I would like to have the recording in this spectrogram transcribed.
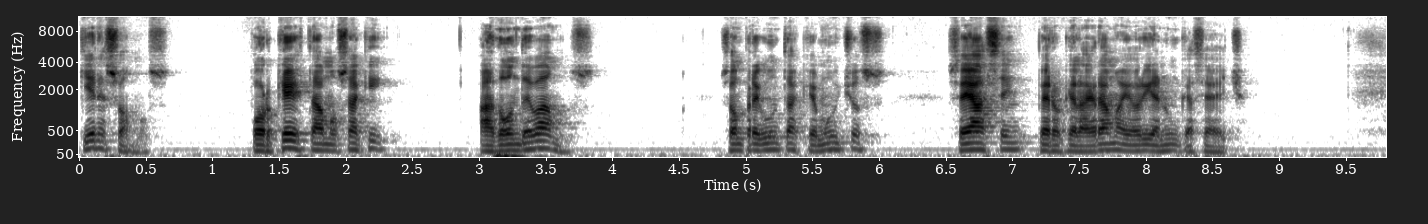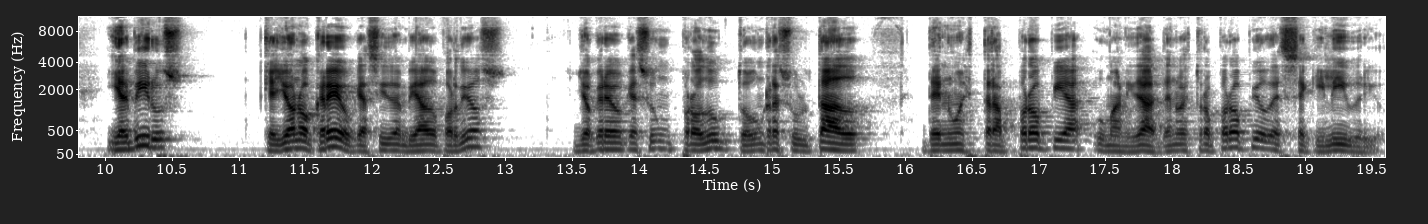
¿Quiénes somos? ¿Por qué estamos aquí? ¿A dónde vamos? Son preguntas que muchos se hacen, pero que la gran mayoría nunca se ha hecho. Y el virus, que yo no creo que ha sido enviado por Dios, yo creo que es un producto, un resultado de nuestra propia humanidad, de nuestro propio desequilibrio.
